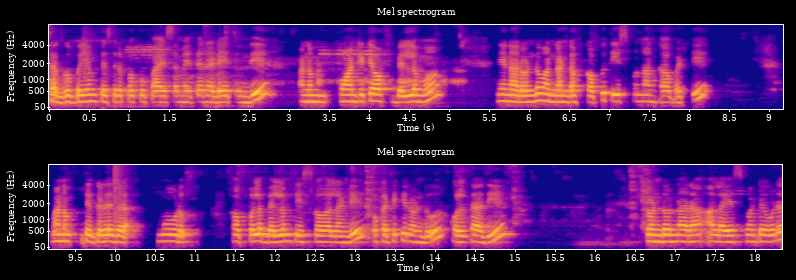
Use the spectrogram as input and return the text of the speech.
సగ్గుబియ్యం పెసరపప్పు పాయసం అయితే రెడీ అవుతుంది. మనం క్వాంటిటీ ఆఫ్ బెల్లము నేను ఆ రెండు వన్ అండ్ హాఫ్ కప్పు తీసుకున్నాను కాబట్టి మనం దగ్గర దగ్గర మూడు కప్పుల బెల్లం తీసుకోవాలండి. ఒకటికి రెండు కొలత అది. రెండున్నర అలా వేసుకుంటే కూడా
